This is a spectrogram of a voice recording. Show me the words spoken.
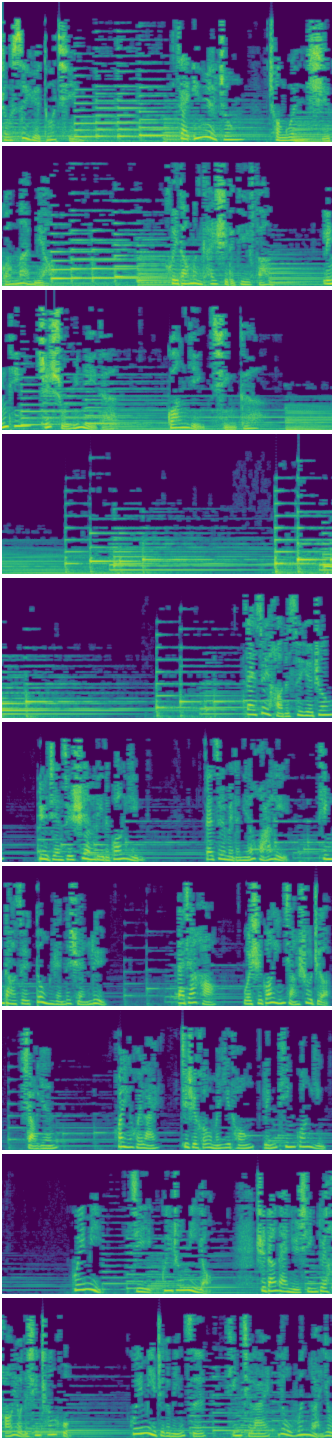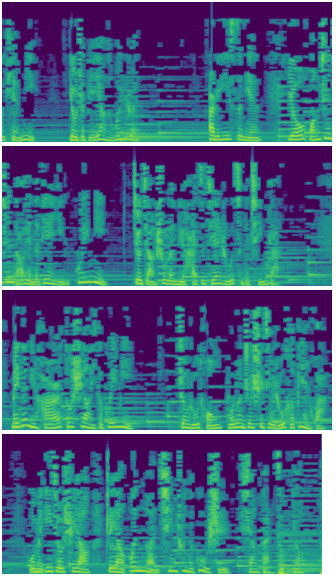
受岁月多情，在音乐中重温时光曼妙，回到梦开始的地方，聆听只属于你的光影情歌。在最好的岁月中，遇见最绚丽的光影，在最美的年华里。听到最动人的旋律。大家好，我是光影讲述者小妍，欢迎回来，继续和我们一同聆听光影。闺蜜即闺中密友，是当代女性对好友的新称呼。闺蜜这个名词听起来又温暖又甜蜜，有着别样的温润。二零一四年，由黄真真导演的电影《闺蜜》就讲述了女孩子间如此的情感。每个女孩都需要一个闺蜜，正如同不论这世界如何变化，我们依旧需要这样温暖青春的故事相伴左右。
